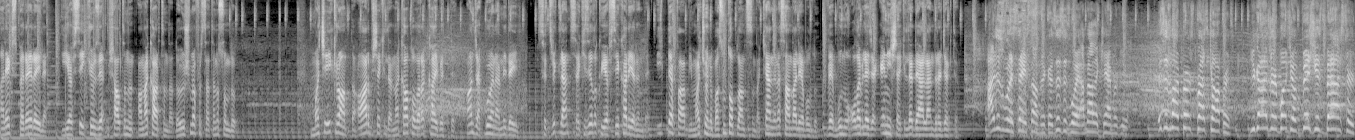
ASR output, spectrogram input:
Alex Pereira ile UFC 276'nın anakartında dövüşme fırsatını sundu. Maçı ilk roundda ağır bir şekilde knockout olarak kaybetti. Ancak bu önemli değil. Strickland 8 yıllık UFC kariyerinde ilk defa bir maç önü basın toplantısında kendine sandalye buldu ve bunu olabilecek en iyi şekilde değerlendirecekti. I just want to say something because this is what I'm out of camera view. This is my first press conference. You guys are a bunch of vicious bastards.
